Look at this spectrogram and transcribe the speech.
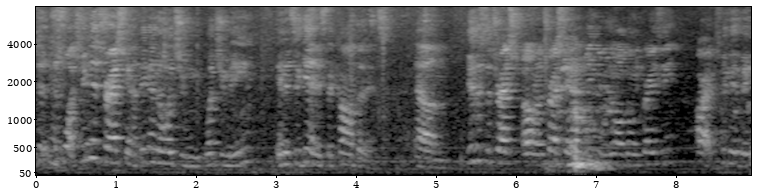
just watch. Give me the trash can. I think I know what you what you mean. And it's again, it's the confidence. Um, give us the trash. Oh, the trash can. We're all going crazy. All right, just give me the big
